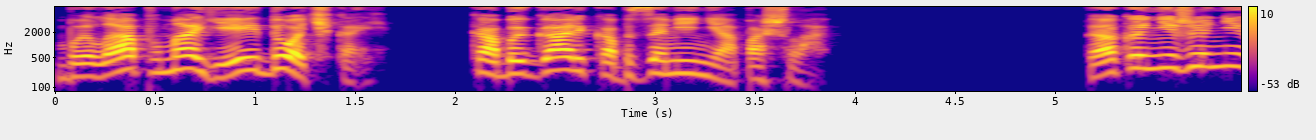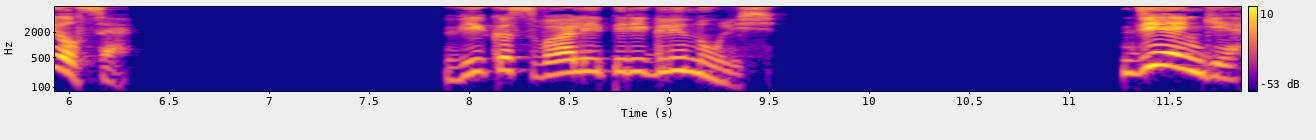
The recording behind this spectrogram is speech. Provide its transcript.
«Была б моей дочкой, кабы Галька б за меня пошла». Так и не женился. Вика с Валей переглянулись. «Деньги!»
